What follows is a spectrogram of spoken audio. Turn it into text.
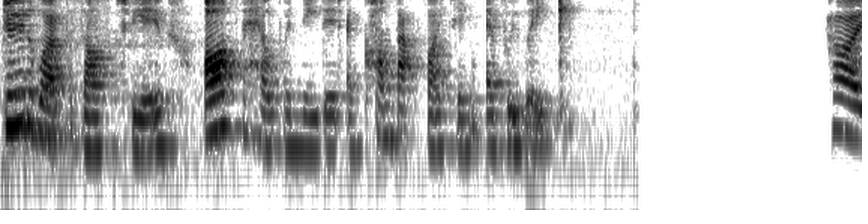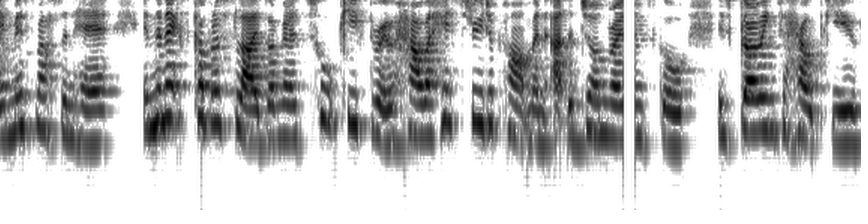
do the work that's asked for you, ask for help when needed and come back fighting every week. Hi, Miss Masson here. In the next couple of slides, I'm going to talk you through how the history department at the John Roan School is going to help you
